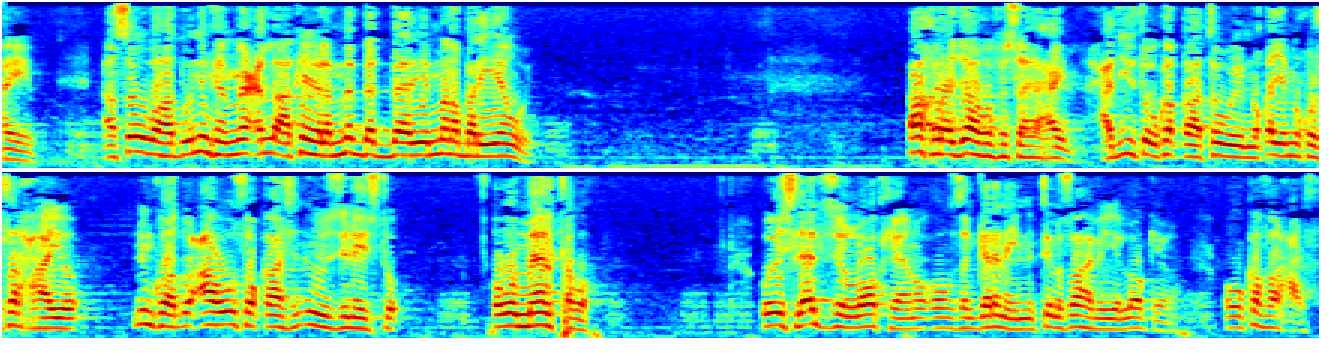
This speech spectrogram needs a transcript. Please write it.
ayib asaguba hadduu ninka mecla ka hela ma badbaadiyen mana bariyeen wey akrajaahu fi saxiixayn xadiidka uu ka qaato wey ibnu qayim markuu sharxayo ninku hadduu caawa u soo qaashin inuu zinaysto oo uu meel tago oo islaantiisa loo keeno oo usan garanayn intii la soo habeeyey loo keeno oo uu ka farxasho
